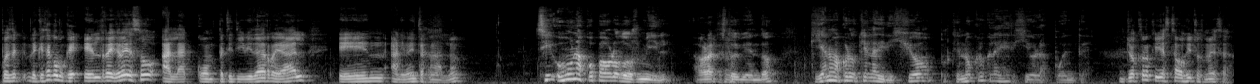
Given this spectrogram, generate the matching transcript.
Pues de, de que sea como que el regreso a la competitividad real en, a nivel internacional, ¿no? Sí, hubo una Copa Oro 2000, ahora que estoy viendo, que ya no me acuerdo quién la dirigió, porque no creo que la haya dirigido La Puente. Yo creo que ya está Ojitos Mesa.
